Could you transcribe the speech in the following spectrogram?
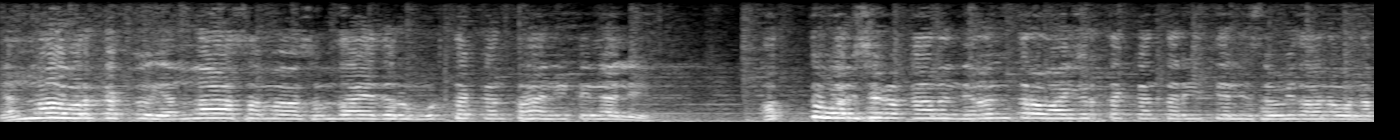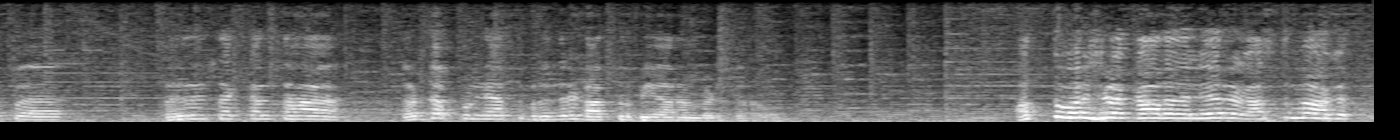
ಎಲ್ಲಾ ವರ್ಗಕ್ಕೂ ಎಲ್ಲಾ ಸಮ ಸಮುದಾಯದರು ಮುಟ್ತಕ್ಕಂತಹ ನಿಟ್ಟಿನಲ್ಲಿ ಹತ್ತು ವರ್ಷಗಳ ಕಾಲ ನಿರಂತರವಾಗಿರ್ತಕ್ಕಂಥ ರೀತಿಯಲ್ಲಿ ಸಂವಿಧಾನವನ್ನ ಬರೆದಿರ್ತಕ್ಕಂತಹ ದೊಡ್ಡ ಪುಣ್ಯಾತ್ಮರು ಅಂದ್ರೆ ಡಾಕ್ಟರ್ ಬಿ ಆರ್ ಅಂಬೇಡ್ಕರ್ ಅವರು. ಹತ್ತು ವರ್ಷಗಳ ಕಾಲದಲ್ಲಿ ಅಸ್ತಮ ಆಗುತ್ತೆ?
